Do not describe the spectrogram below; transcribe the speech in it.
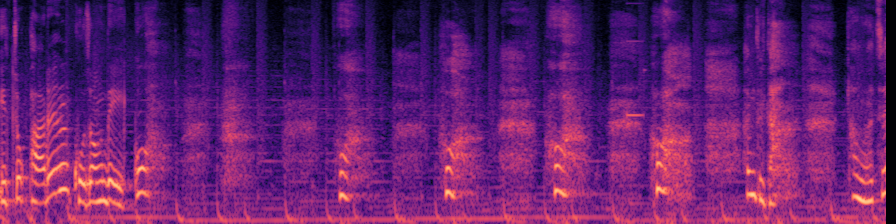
이쪽 발은 고정돼 있고 후, 후, 뭐지?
